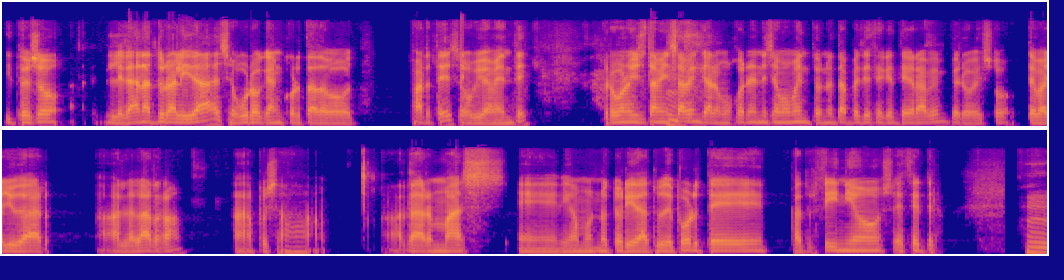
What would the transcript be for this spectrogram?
Y todo eso le da naturalidad, seguro que han cortado partes, obviamente. Pero bueno, ellos también saben que a lo mejor en ese momento no te apetece que te graben, pero eso te va a ayudar a la larga a, pues a, a dar más, eh, digamos, notoriedad a tu deporte, patrocinios, etcétera. Hmm.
